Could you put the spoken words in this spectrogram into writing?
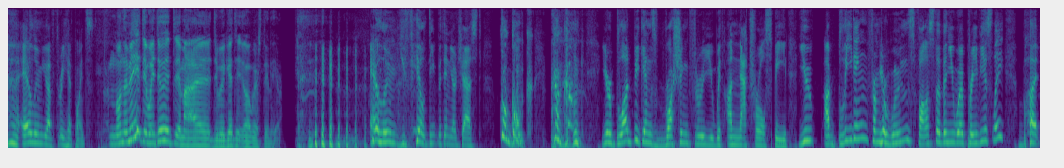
Heirloom, you have three hit points. Mon ami, did we do it? Am I, did we get it? Oh, we're still here. Heirloom, you feel deep within your chest. Gunk, gunk. Your blood begins rushing through you with unnatural speed. You are bleeding from your wounds faster than you were previously, but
